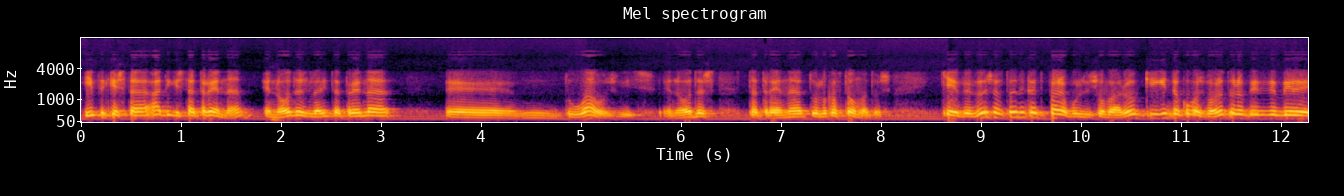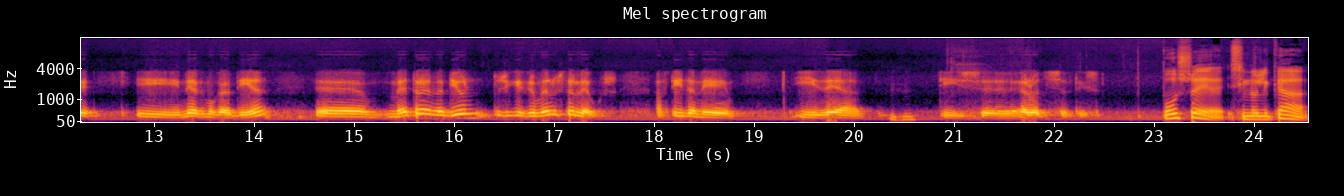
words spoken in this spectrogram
είπε και στα, άντε και στα τρένα, εννοώντας δηλαδή τα τρένα ε, του Auschwitz, εννοώντας τα τρένα του ολοκαυτώματος. Και βεβαίως αυτό είναι κάτι πάρα πολύ σοβαρό και γίνεται ακόμα σοβαρότερο επειδή δεν πήρε η Νέα Δημοκρατία ε, μέτρα εναντίον του συγκεκριμένου στελέχους. Αυτή ήταν η, ιδέα mm-hmm. της ε, ερώτησης αυτής. Πώς ε, συνολικά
